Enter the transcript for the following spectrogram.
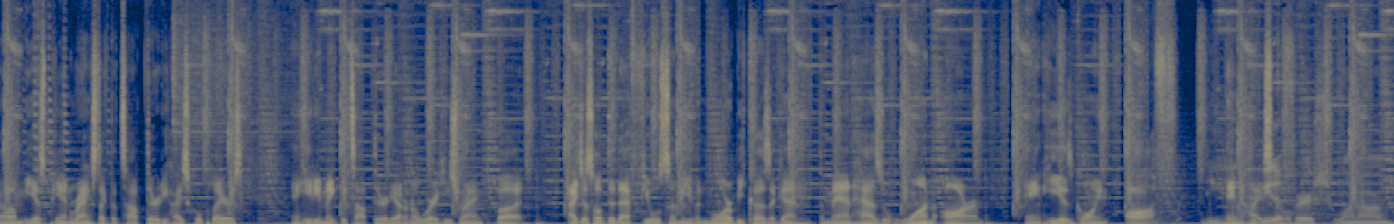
um, ESPN ranks like the top 30 high school players, and he didn't make the top 30. I don't know where he's ranked, but I just hope that that fuels him even more because again, the man has one arm, and he is going off. In high to be the first one arm.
